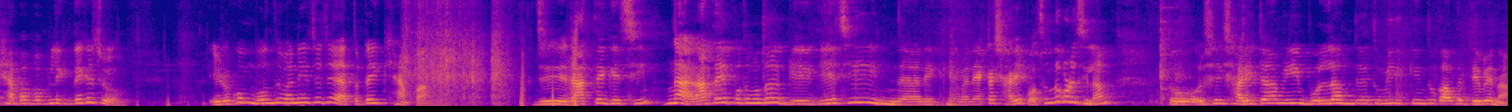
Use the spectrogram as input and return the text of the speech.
খ্যাপা পাবলিক দেখেছ? এরকম বন্ধু বানিয়েছে যে এতটাই খ্যাপা। যে রাতে গেছি, না, রাতে প্রথমত গিয়েছি মানে মানে একটা শাড়ি পছন্দ করেছিলাম। তো সেই শাড়িটা আমি বললাম যে, তুমি কিন্তু কাউকে দেবে না।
